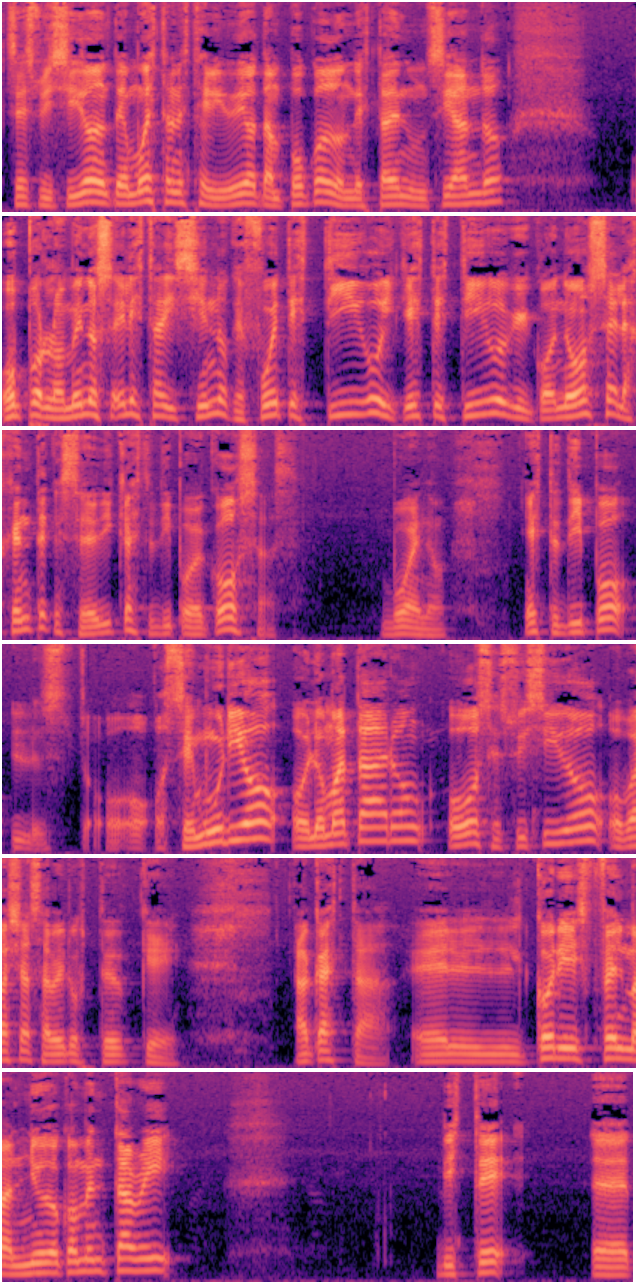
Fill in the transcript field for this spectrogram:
se suicidó, no te muestran este video tampoco donde está denunciando. O por lo menos él está diciendo que fue testigo y que es testigo y que conoce a la gente que se dedica a este tipo de cosas. Bueno, este tipo o, se murió, o lo mataron, o se suicidó, o vaya a saber usted qué. Acá está, el Cory Feldman New Documentary, viste, eh,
